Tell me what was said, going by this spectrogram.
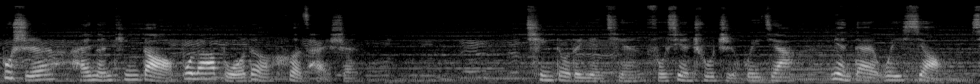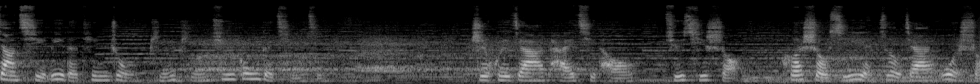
不时还能听到布拉伯的喝彩声。青豆的眼前浮现出指挥家面带微笑向起立的听众频频鞠躬的情景。指挥家抬起头，举起手，和首席演奏家握手，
